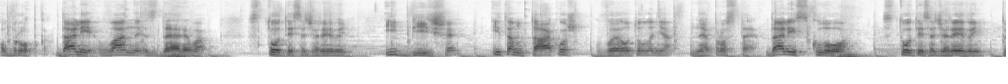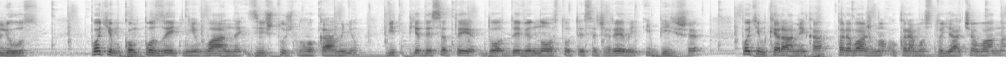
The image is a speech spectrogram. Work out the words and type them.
обробка. Далі ванни з дерева 100 тисяч гривень і більше, і там також виготовлення непросте. Далі скло 100 тисяч гривень плюс. Потім композитні ванни зі штучного каменю від 50 до 90 тисяч гривень і більше. Потім кераміка, переважно окремо стояча ванна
